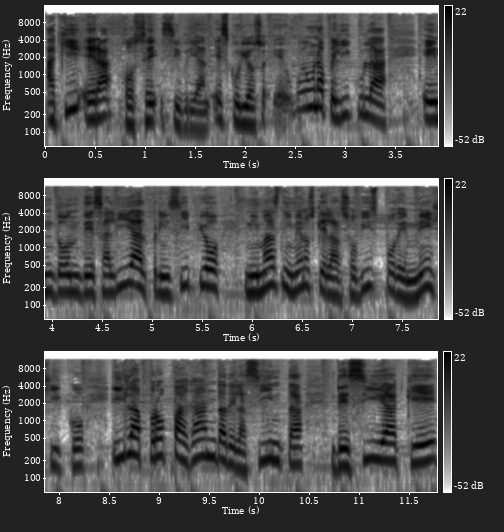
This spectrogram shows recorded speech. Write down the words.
Aquí era José Cibrián. Es curioso. Una película en donde salía al principio ni más ni menos que el arzobispo de México y la propaganda de la cinta decía que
